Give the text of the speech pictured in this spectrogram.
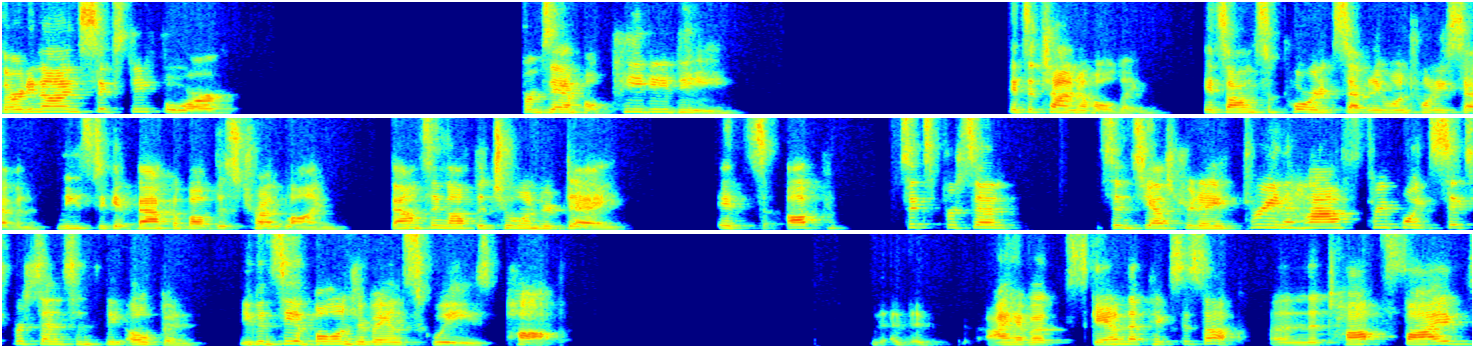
3964. For example, PDD. It's a China holding. It's on support at 7127. Needs to get back above this trend line. Bouncing off the 200 day. It's up 6% since yesterday, three and a half, 3.6% since the open. You can see a Bollinger Band squeeze pop. I have a scan that picks this up. And the top five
